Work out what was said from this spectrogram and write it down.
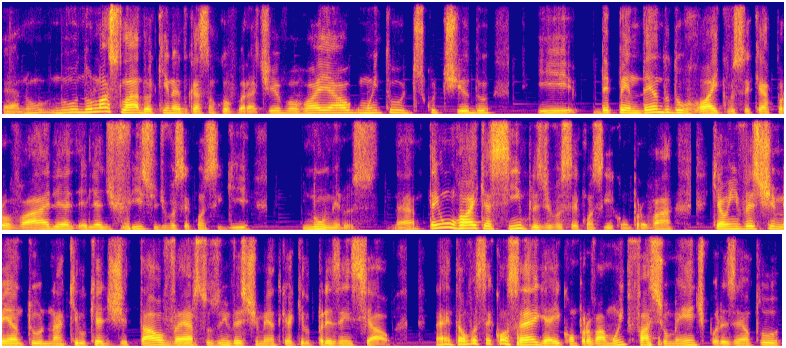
É, no, no, no nosso lado aqui na educação corporativa, o ROI é algo muito discutido e dependendo do ROI que você quer aprovar, ele é, ele é difícil de você conseguir números. Né? Tem um ROI que é simples de você conseguir comprovar, que é o investimento naquilo que é digital versus o investimento que é aquilo presencial. Né? Então você consegue aí comprovar muito facilmente, por exemplo,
